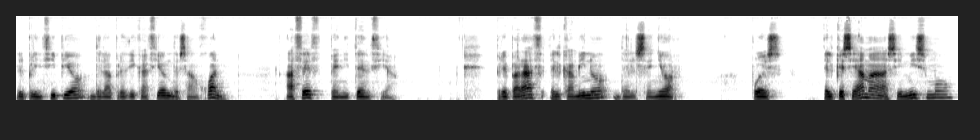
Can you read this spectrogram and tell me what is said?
el principio de la predicación de San Juan. Haced penitencia. Preparad el camino del Señor, pues el que se ama a sí mismo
